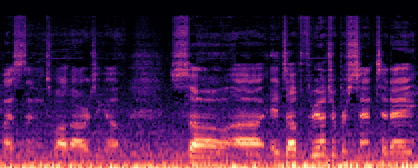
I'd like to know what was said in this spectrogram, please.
less than 12 hours ago. So uh, it's up 300% today.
